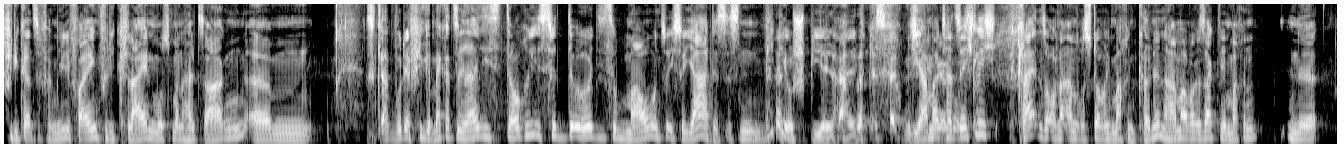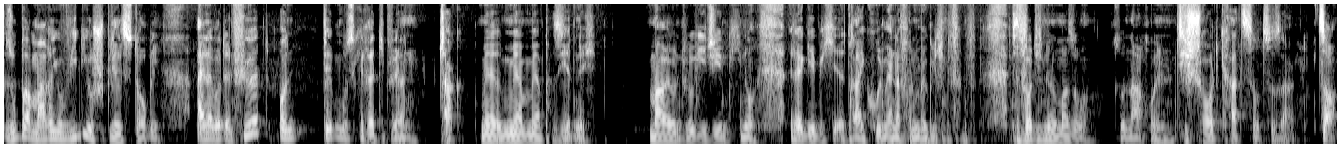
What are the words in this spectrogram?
für die ganze Familie, vor allem für die Kleinen muss man halt sagen. Ähm, es wurde ja viel gemeckert, so ja, die Story ist so, doof, die ist so mau und so. Ich so, ja, das ist ein Videospiel halt. ist halt und nicht die haben halt tatsächlich, hätten sie auch eine andere Story machen können, haben aber gesagt, wir machen eine Super Mario Videospiel-Story. Einer wird entführt und der muss gerettet werden. Zack. Mehr, mehr, mehr passiert nicht. Mario und Luigi im Kino. Da gebe ich äh, drei Coolmänner von möglichen fünf. Das wollte ich nur noch mal so, so nachholen. Die Shortcuts sozusagen. So,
